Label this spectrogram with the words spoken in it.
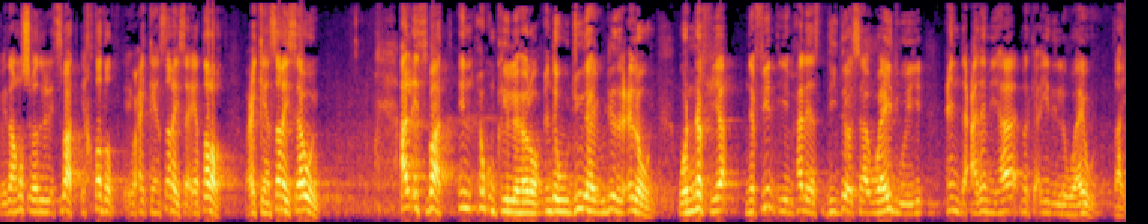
faidaa nusibat lilisbaat ikhtadad waxay keensanaysaa ee alabad waxay keensanaysaa wey alsbaat in xukunkii la helo cinda wujuudiha wujuud acila wey wanafya nafyin iyo maxaa la diido waayid weeye cinda cadamihaa marka ayadii la waayo wey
